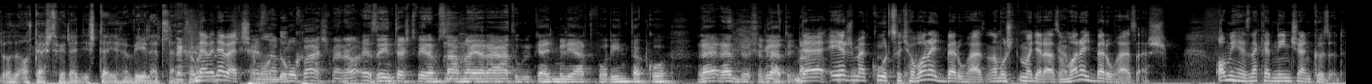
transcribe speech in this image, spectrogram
a, a testvére is teljesen véletlen. De ne, nevet sem ez mondok. Nem lopás, mert ha az én testvérem számlájára átugrik egy milliárd forint, akkor le, rendőrség lehet, hogy De értsd meg, Kurc, hogyha van egy beruházás, na most magyarázom, Igen. van egy beruházás, amihez neked nincsen közöd,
